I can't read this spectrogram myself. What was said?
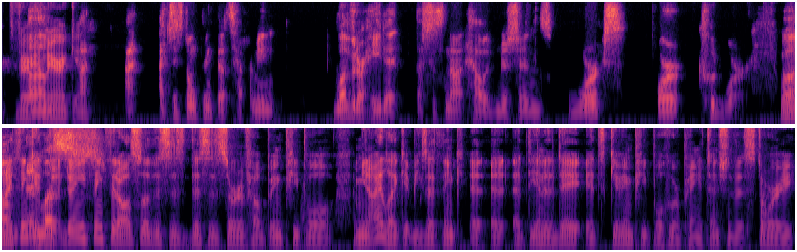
It's very um, American. I, I, I, just don't think that's. How, I mean, love it or hate it, that's just not how admissions works or could work. Well, um, I think unless... it, don't you think that also this is this is sort of helping people. I mean, I like it because I think at, at, the end of the day, it's giving people who are paying attention to this story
